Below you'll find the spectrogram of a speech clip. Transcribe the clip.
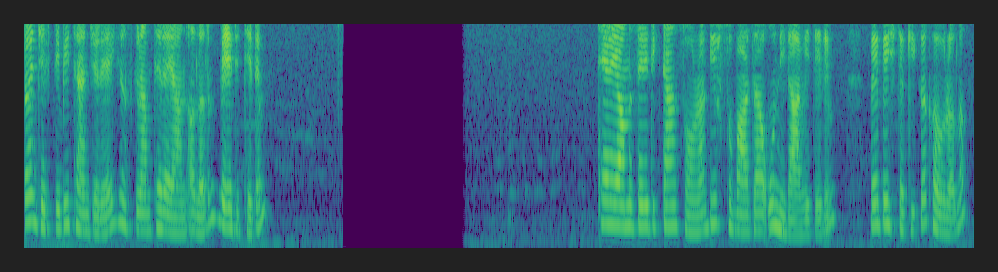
Öncelikle bir tencereye 100 gram tereyağını alalım ve eritelim. Tereyağımız eridikten sonra 1 su bardağı un ilave edelim ve 5 dakika kavuralım.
